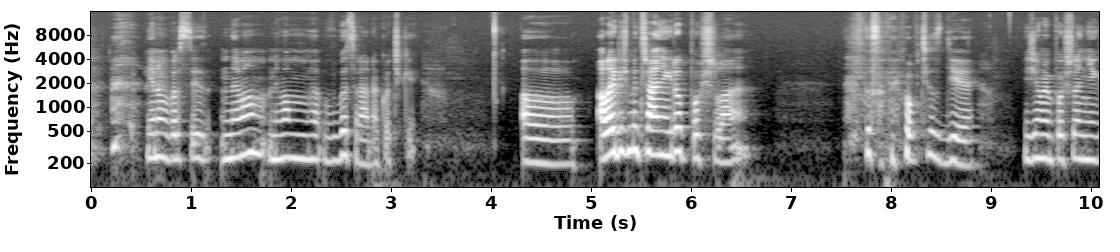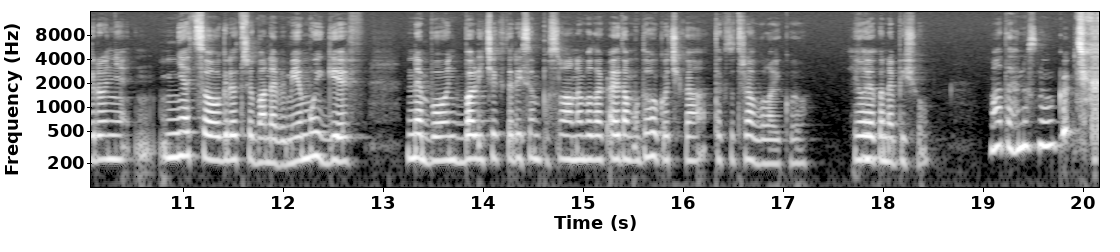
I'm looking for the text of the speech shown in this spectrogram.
Jenom prostě nemám, nemám vůbec ráda kočky. Uh, ale když mi třeba někdo pošle, to se mi občas děje, že mi pošle někdo ně, něco, kde třeba, nevím, je můj gif, nebo balíček, který jsem poslala, nebo tak a je tam u toho kočka, tak to třeba volajkuju. Jo, hmm. jako nepíšu. Máte hnusnou kočku.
